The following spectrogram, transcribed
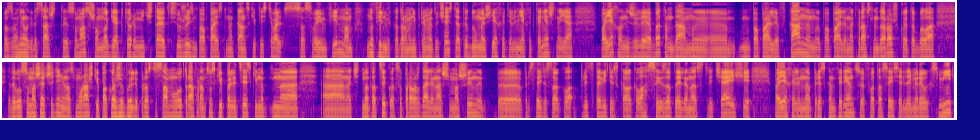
позвонила, говорит, Саш, ты с ума сошел? Многие актеры мечтают всю жизнь попасть на Каннский фестиваль со своим фильмом, ну, фильме, в котором они принимают участие, а ты думаешь, ехать или не ехать. Конечно, я поехал, не жалею об этом, да, мы, мы попали в Канны, мы попали на красную дорожку, это, была, это был сумасшедший день, у нас мурашки по коже были просто с самого утра. Французские полицейские на, на, а, значит, мотоциклах сопровождали наши машины, э, представительства, кла- представительского класса из отеля нас встречающие, поехали на пресс-конференцию, фотосессия для мировых СМИ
